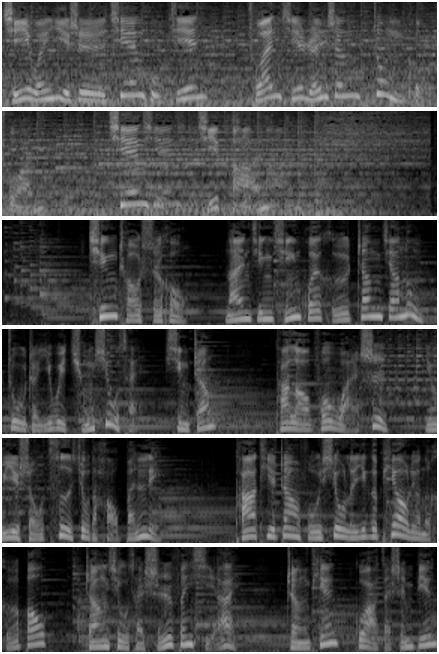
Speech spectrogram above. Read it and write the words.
奇闻异事千古间，传奇人生众口传。千古奇谈。清朝时候，南京秦淮河张家弄住着一位穷秀才，姓张。他老婆婉氏有一手刺绣的好本领，她替丈夫绣了一个漂亮的荷包，张秀才十分喜爱，整天挂在身边。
